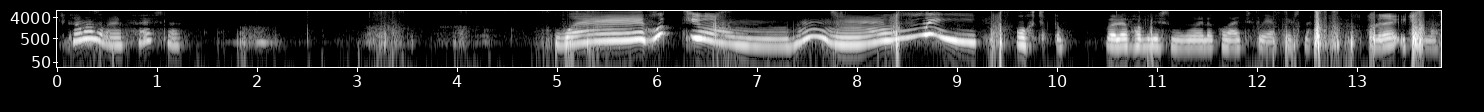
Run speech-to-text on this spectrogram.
Çıkamadım arkadaşlar. Ve hucum. Hmm. Oh çıktım. Böyle yapabilirsiniz. Böyle kolay çıkıyor arkadaşlar. Burada 3 elmas.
